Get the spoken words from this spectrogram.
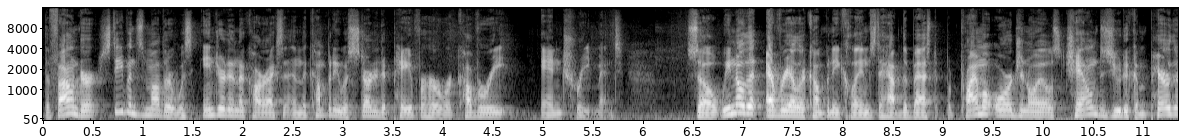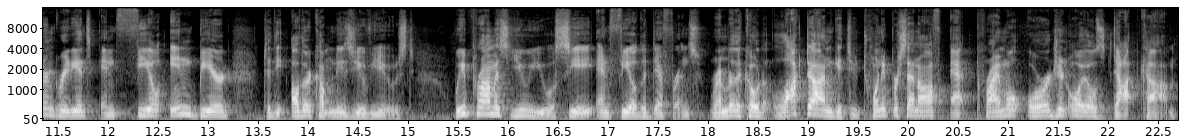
The founder, Stephen's mother, was injured in a car accident, and the company was started to pay for her recovery and treatment. So we know that every other company claims to have the best, but Primal Origin Oils challenges you to compare their ingredients and feel in beard to the other companies you've used. We promise you you will see and feel the difference. Remember the code locked on gets you 20% off at primaloriginoils.com.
